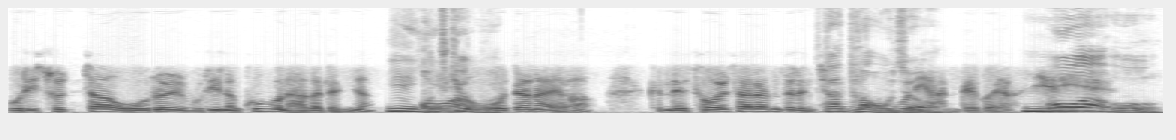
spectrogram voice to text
우리 숫자 5를 우리는 구분하거든요. 예, 예. 어떻게 O와 구분- 5잖아요. 근데 서울 사람들은 다- 전혀 다 오죠. 구분이 안 되고요. 음. 예, 오와 오.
